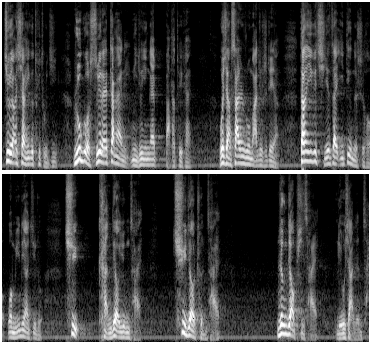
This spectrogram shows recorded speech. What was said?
就要像一个推土机，如果谁来障碍你，你就应该把他推开。我想杀人如麻就是这样。当一个企业在一定的时候，我们一定要记住，去砍掉庸才，去掉蠢才，扔掉痞才，留下人才。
